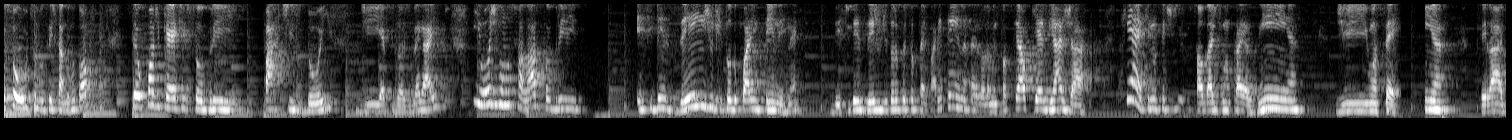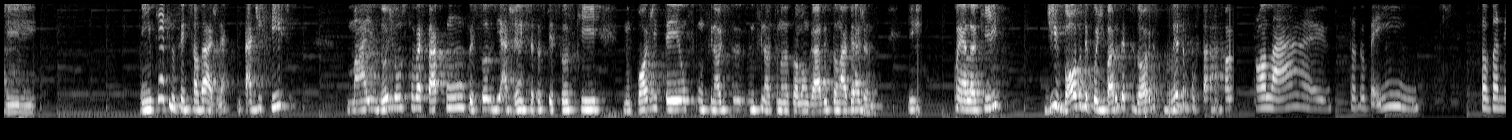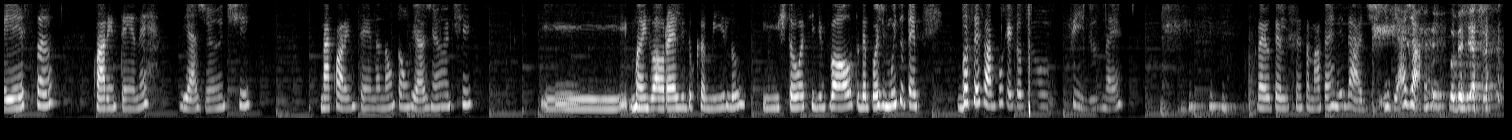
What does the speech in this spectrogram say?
Eu sou o Hudson, você está no Rutalk, seu podcast sobre partes 2 de episódios legais. E hoje vamos falar sobre esse desejo de todo quarentener, né? Desse desejo de toda pessoa que está em quarentena, está em isolamento social, que é viajar. Quem é que não sente saudade de uma praiazinha, de uma serrinha, sei lá, de. Quem é que não sente saudade, né? Tá difícil mas hoje vamos conversar com pessoas viajantes, essas pessoas que não pode ter um, um final, de, um final de semana prolongado e estão lá viajando. E com ela aqui, de volta depois de vários episódios, Vanessa Furtado. Olá, tudo bem? Sou Vanessa, quarentener, viajante. Na quarentena, não tão viajante, e mãe do Aurélio e do Camilo. E estou aqui de volta depois de muito tempo. Você sabe por que, que eu tenho filhos, né? para eu ter licença maternidade e viajar. Poder viajar.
